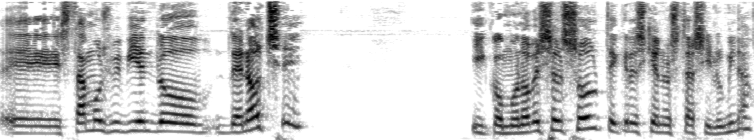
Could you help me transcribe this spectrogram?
eh, estamos viviendo de noche y como no ves el sol, te crees que no estás iluminado.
